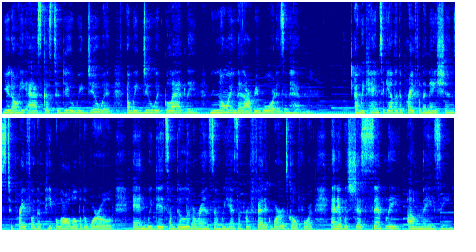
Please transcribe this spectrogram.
you know he asks us to do we do it and we do it gladly knowing that our reward is in heaven and we came together to pray for the nations, to pray for the people all over the world. And we did some deliverance and we had some prophetic words go forth. And it was just simply amazing,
